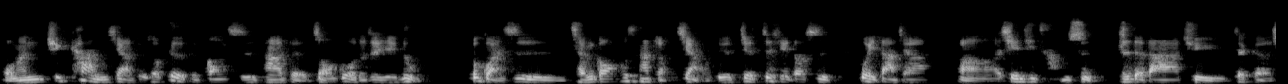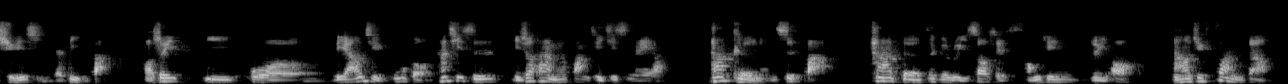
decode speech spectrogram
我们去看一下，就是说各个公司它的走过的这些路。不管是成功或是它转向，我觉得这这些都是为大家啊先去尝试，值得大家去这个学习的地方。好，所以以我了解 Google，它其实你说它有没有放弃？其实没有，它可能是把它的这个 resources 重新 reorg，然后去放到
